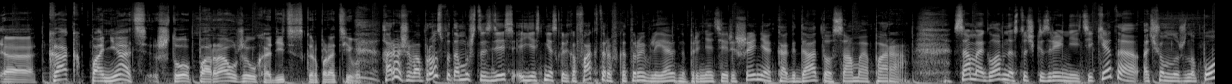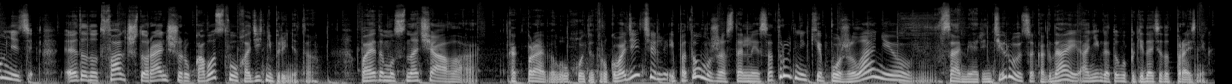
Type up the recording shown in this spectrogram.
Э, как понять, что пора уже уходить с корпоратива? Хороший вопрос, потому что здесь есть несколько факторов, которые влияют на принятие решения, когда то самое пора. Самое главное с точки зрения этикета, о чем нужно помнить, это тот факт, что раньше руководству уходить не принято. Поэтому сначала как правило, уходит руководитель, и потом уже остальные сотрудники по желанию сами ориентируются, когда они готовы покидать этот праздник.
